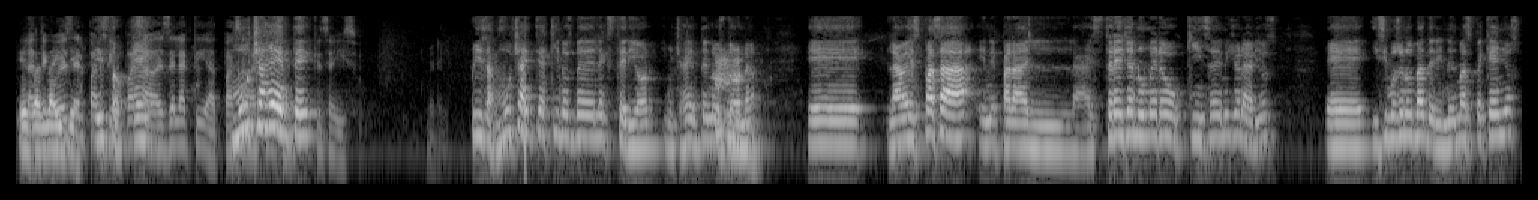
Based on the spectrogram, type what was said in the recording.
Esa la es la idea. Desde el partido Listo. pasado, eh, desde la actividad pasada. Mucha gente que se hizo. Pisa, mucha gente aquí nos ve del exterior mucha gente nos dona. Eh, la vez pasada, para la estrella número 15 de Millonarios, eh, hicimos unos banderines más pequeños.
